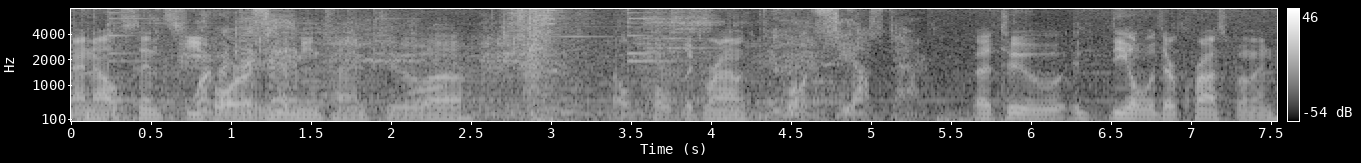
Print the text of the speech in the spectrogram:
And I'll send Seabor in the meantime to uh, help hold the ground. They won't see us there. Uh, to deal with their crossbowmen.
